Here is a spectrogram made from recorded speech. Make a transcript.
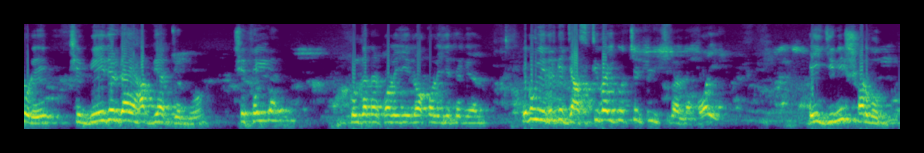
করে সে মেয়েদের গায়ে হাত দেওয়ার জন্য সে থেকে গেল। কলকাতার কলেজে ল কলেজে থেকে গেল এবং এদেরকে জাস্টিফাই করছে প্রিন্সিপালরা হয় এই জিনিস সর্বত্র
